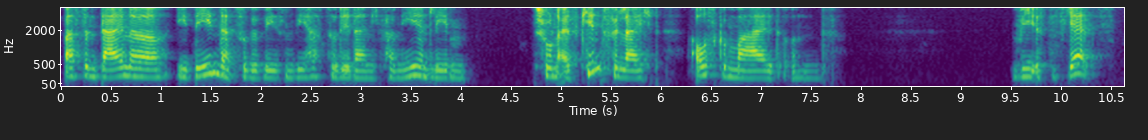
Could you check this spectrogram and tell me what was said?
Was sind deine Ideen dazu gewesen? Wie hast du dir dein Familienleben schon als Kind vielleicht ausgemalt und wie ist es jetzt?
